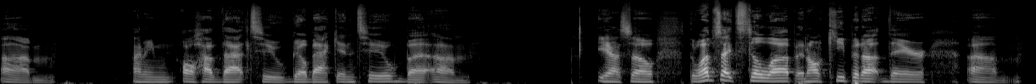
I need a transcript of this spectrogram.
um, i mean i'll have that to go back into but um, yeah so the website's still up and i'll keep it up there. Um,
